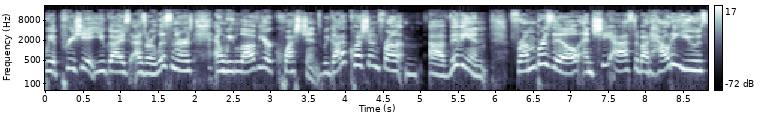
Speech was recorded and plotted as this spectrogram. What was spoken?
We appreciate you guys as our listeners and we love your questions. We got a question from uh, Vivian from Brazil and she asked about how to use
